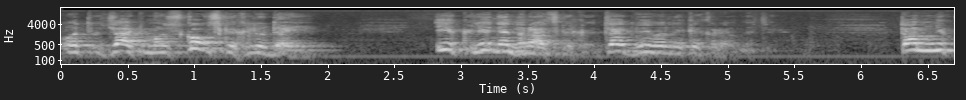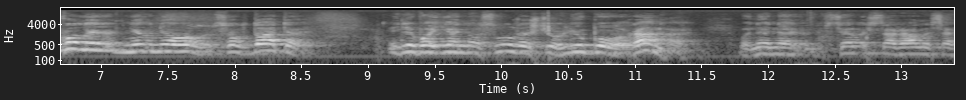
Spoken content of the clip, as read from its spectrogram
от взяти московських людей і ленінградських, це дві великі різниці. Там ніколи ні в нього солдата або воєнного служащого любого рангу, вони не все старалися,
